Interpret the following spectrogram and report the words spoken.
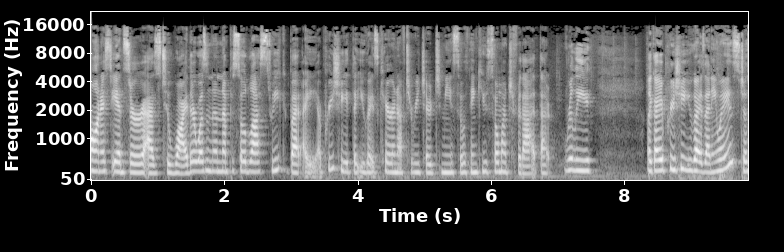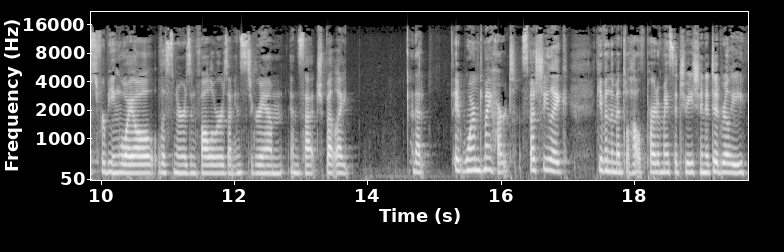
honest answer as to why there wasn't an episode last week but i appreciate that you guys care enough to reach out to me. So thank you so much for that. That really like I appreciate you guys anyways, just for being loyal listeners and followers on Instagram and such, but like that it warmed my heart, especially like given the mental health part of my situation. It did really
